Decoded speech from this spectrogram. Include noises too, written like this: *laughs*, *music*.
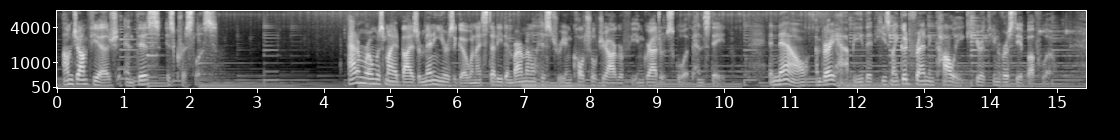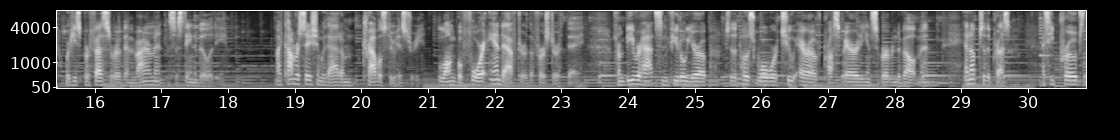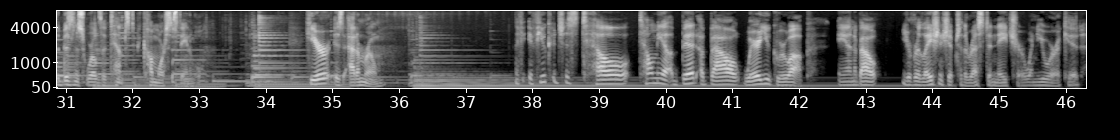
i'm john fiege and this is chrysalis Adam Rome was my advisor many years ago when I studied environmental history and cultural geography in graduate school at Penn State. And now I'm very happy that he's my good friend and colleague here at the University of Buffalo, where he's professor of environment and sustainability. My conversation with Adam travels through history, long before and after the first Earth Day, from beaver hats in feudal Europe to the post World War II era of prosperity and suburban development, and up to the present, as he probes the business world's attempts to become more sustainable. Here is Adam Rome. If, if you could just tell tell me a bit about where you grew up and about your relationship to the rest of nature when you were a kid.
